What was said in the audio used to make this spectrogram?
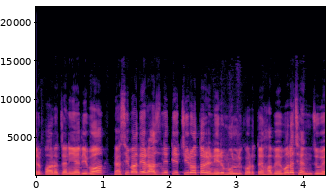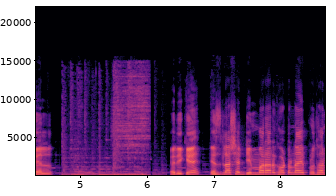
এরপর জানিয়ে দিব, ফ্যাসিবাদী রাজনীতি চিরতরে নির্মূল করতে হবে বলেছেন জুয়েল। এদিকে, এজলাসে ডিম মারার ঘটনায় প্রধান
